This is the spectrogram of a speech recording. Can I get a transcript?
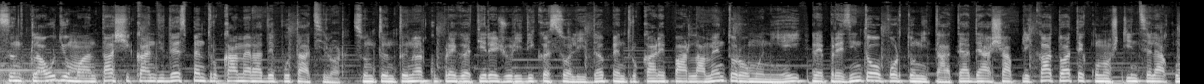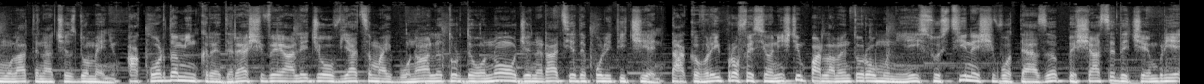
Sunt Claudiu Manta și candidez pentru Camera Deputaților. Sunt în tânăr cu pregătire juridică solidă pentru care Parlamentul României reprezintă oportunitatea de a-și aplica toate cunoștințele acumulate în acest domeniu. Acordă-mi încrederea și vei alege o viață mai bună alături alături de o nouă generație de politicieni. Dacă vrei profesioniști în Parlamentul României, susține și votează pe 6 decembrie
